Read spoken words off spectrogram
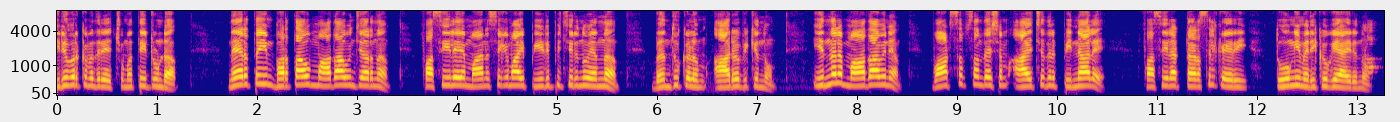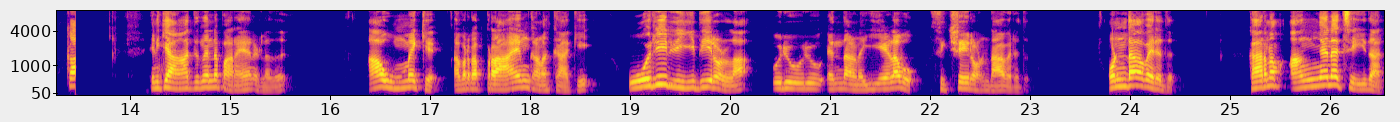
ഇരുവർക്കുമെതിരെ ചുമത്തിയിട്ടുണ്ട്. നേരത്തെയും ഭർത്താവും മാതാവും ചേർന്ന് ഫസീലയെ മാനസികമായി പീഡിപ്പിച്ചിരുന്നു എന്ന് ബന്ധുക്കളും ആരോപിക്കുന്നു. ഇന്നലെ മാതാവിന് വാട്സപ്പ് സന്ദേശം അയച്ചതിന് പിന്നാലെ ഫസീല ടെറസിൽ കയറി തൂങ്ങി മരിക്കുകയായിരുന്നു. എനിക്ക് ആദ്യം തന്നെ പറയാനുള്ളത് ആ ഉമ്മയ്ക്ക് അവരുടെ പ്രായം കണക്കാക്കി ഒരു രീതിയിലുള്ള ഒരു ഒരു എന്താണ് ഇളവും ശിക്ഷയിൽ ഉണ്ടാവരുത് ഉണ്ടാവരുത്. കാരണം അങ്ങനെ ചെയ്താൽ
